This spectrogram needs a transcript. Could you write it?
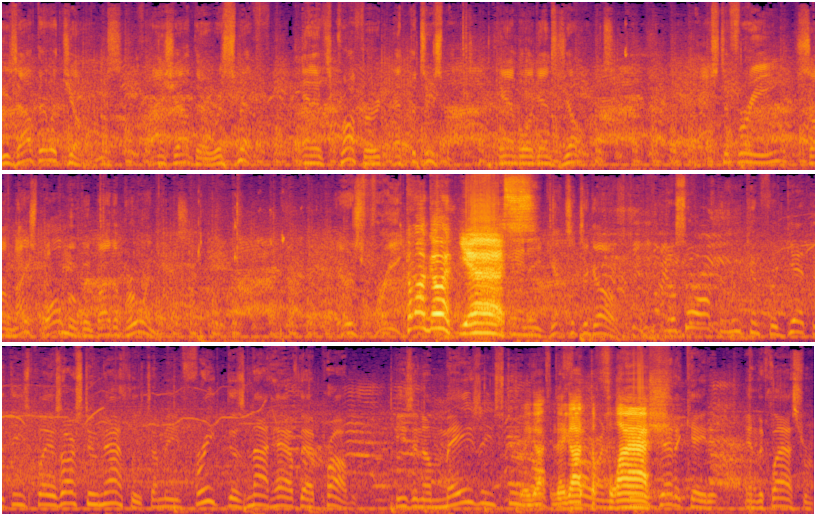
He's out there with Jones. Flash out there with Smith. And it's Crawford at the two spot. Campbell against Jones. Pass to Free. Some nice ball movement by the Bruins. Here's Free. Come on, go in. Yes! And he gets it to go. You know, so often we can forget that these players are student athletes. I mean, Freq does not have that problem. He's an amazing student. They got- the they got the and is very flash. dedicated in the classroom.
